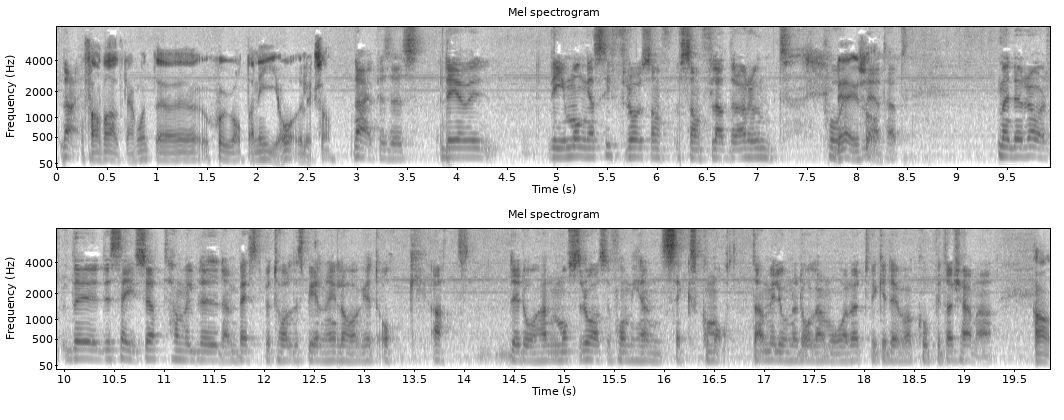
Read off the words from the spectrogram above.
Nej. Och framförallt kanske inte sju, åtta, nio år liksom. Nej, precis. Det är, det är många siffror som, som fladdrar runt på Det är ju så. nätet. Men det, rör, det, det sägs ju att han vill bli den bäst betalde spelaren i laget och att det då, han måste då alltså få mer än 6,8 miljoner dollar om året, vilket är vad Kopitar tjänar. Ja,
